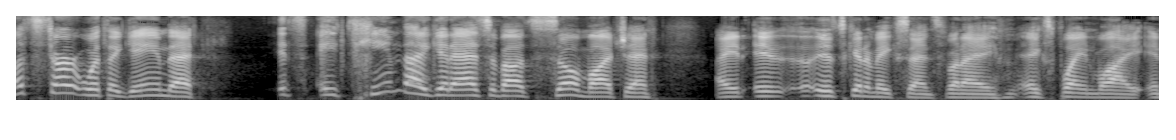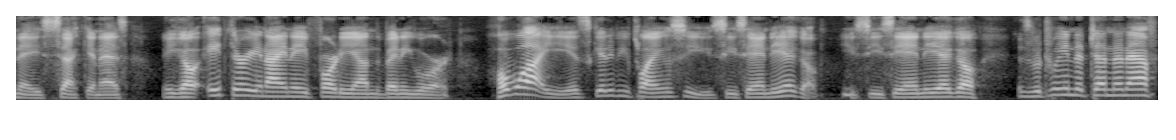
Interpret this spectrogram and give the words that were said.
let's start with a game that it's a team that I get asked about so much, and I it, it's going to make sense when I explain why in a second. As we go 839, 840 on the betting board. Hawaii is going to be playing with UC San Diego. UC San Diego is between a 10.5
